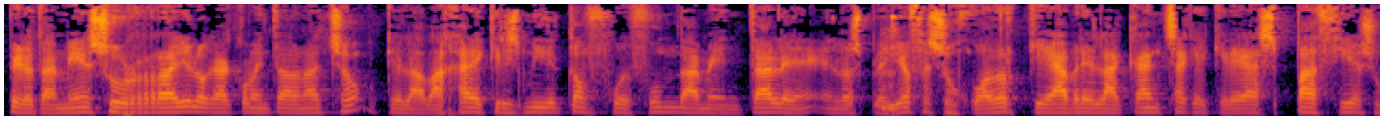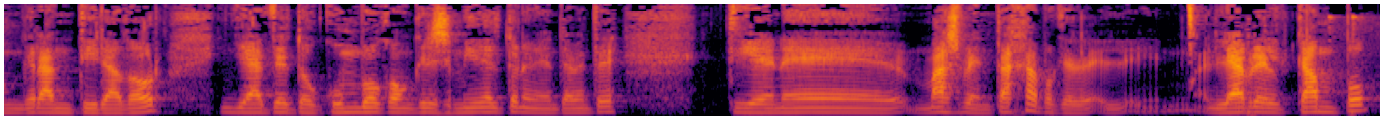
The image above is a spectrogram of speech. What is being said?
pero también subrayo lo que ha comentado Nacho, que la baja de Chris Middleton fue fundamental en, los playoffs. Es un jugador que abre la cancha, que crea espacio, es un gran tirador. Ya te tocumbo con Chris Middleton, evidentemente, tiene más ventaja porque le, abre el campo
